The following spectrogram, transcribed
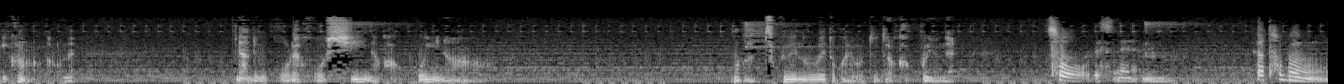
いくらなんだろうね。いや、でもこれ欲しいな、かっこいいな。なんか机の上とかに置いといたらかっこいいよね。そうですね。うん。多分、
